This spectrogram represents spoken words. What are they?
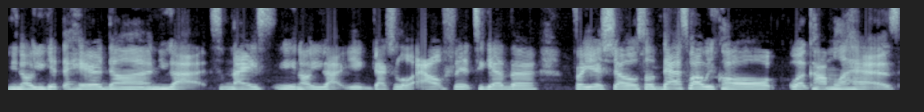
You know, you get the hair done, you got some nice, you know, you got you got your little outfit together for your show. So that's why we call what Kamala has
